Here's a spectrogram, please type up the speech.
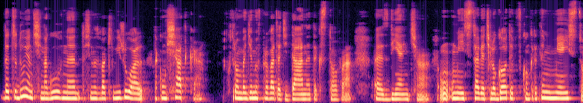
decydując się na główny, to się nazywa key visual, taką siatkę, w którą będziemy wprowadzać dane tekstowe, e, zdjęcia, umiejscawiać logotyp w konkretnym miejscu,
